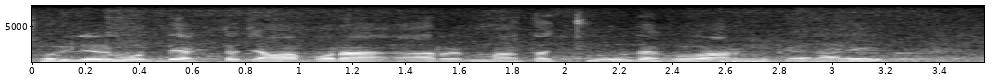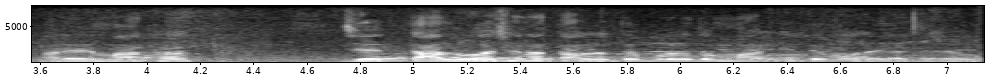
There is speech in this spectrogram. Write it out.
শরীরের মধ্যে একটা জামা পরা, আর মাথার চুল দেখো, আর মুখে দাঁড়িয়ে আর এর মাথা যে তালু আছে না, তালুতে পরে একদম মাটিতে ভরে গেছে যাব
